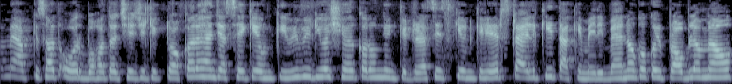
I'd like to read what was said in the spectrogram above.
मैं आपके साथ और बहुत अच्छी अच्छी टिकटॉकर हैं, जैसे कि उनकी भी वीडियो शेयर करूँगी, उनके ड्रेसेस की, उनके हेयर स्टाइल की, ताकि मेरी बहनों को कोई प्रॉब्लम ना हो।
